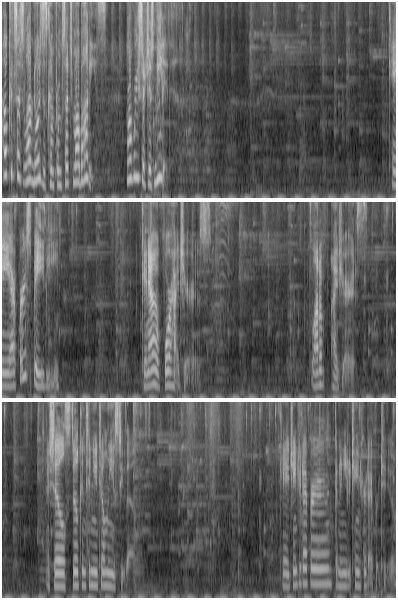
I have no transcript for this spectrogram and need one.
How can such loud noises come from such small bodies? More research is needed. Okay, our first baby. Okay, now I have four high chairs. It's a lot of high chairs. I shall still continue to only use two though. Okay, change your diaper. Gonna need to change her diaper too.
